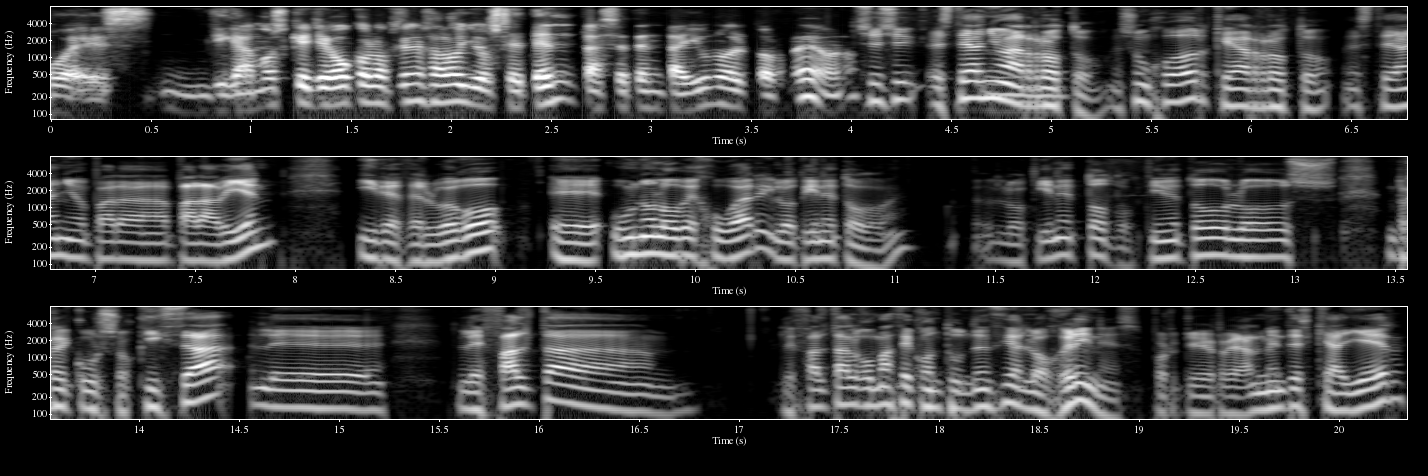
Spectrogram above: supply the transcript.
pues digamos que llegó con opciones al hoyo 70, 71 del torneo, ¿no? Sí, sí, este año ha mm. roto, es un jugador que ha roto este año para, para bien y desde luego eh, uno lo ve jugar y lo tiene todo, ¿eh? Lo tiene todo, tiene todos los recursos. Quizá le, le falta le falta algo más de contundencia en los greens, porque realmente es que ayer,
